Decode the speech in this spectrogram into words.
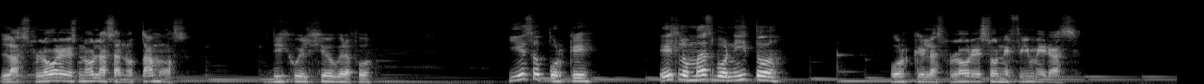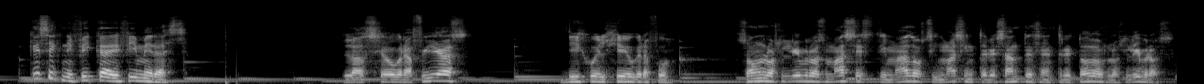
Las flores no las anotamos, dijo el geógrafo. ¿Y eso por qué? Es lo más bonito. Porque las flores son efímeras. ¿Qué significa efímeras? Las geografías, dijo el geógrafo, son los libros más estimados y más interesantes entre todos los libros.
